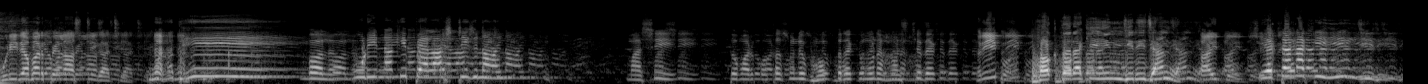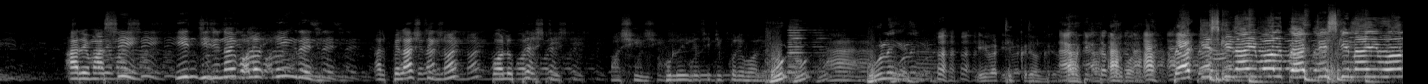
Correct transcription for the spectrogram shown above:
বুড়ির আবার প্লাস্টিক আছে। বলো বুড়ি নাকি প্লাস্টিক নয় মাসি তোমার কথা শুনে ভক্তরা কেমন হাসছে দেখ? ভক্তরা কি ইঞ্জিরি জানে? তাই তো। এটা নাকি ইঞ্জিরি? আরে মাসি ইঞ্জিরি নয় বলো ইংরেজি। আর প্লাস্টিক নয় বলো প্লাস্টিক। মাসি ভুল হয়ে গেছে ঠিক করে বলো। ভুল? হ্যাঁ। গেছে? এবার ঠিক করে বল। হ্যাঁ, ঠিকঠাক করে বলো। প্র্যাকটিস কি নাই বল? প্র্যাকটিস কি নাই বল?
